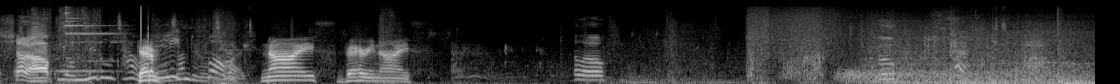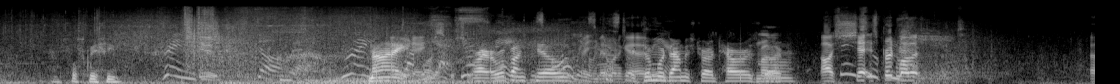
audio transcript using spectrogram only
Shut up. Your middle tower Get him. is Leap under forward. Nice, very nice. Hello. Boop. I'm so squishy. Cringe. Nice. back Yes. your Alright, work on strength is kills. always And then wanna tested get- more damage to our tower as Mother. Oh shit, it's Brood Mother. Uh,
